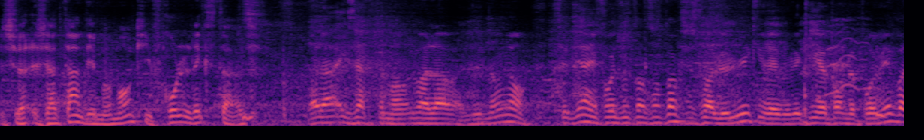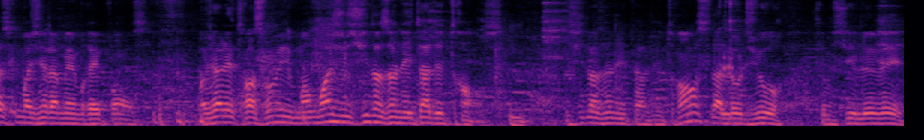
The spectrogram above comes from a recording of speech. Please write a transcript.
j'atteins des moments qui frôlent l'extase. Voilà, exactement. Voilà. Non, non, c'est bien, il faut de temps en temps que ce soit le lui qui, qui réponde le premier parce que moi j'ai la même réponse. Moi j'allais transformer. Moi, je suis dans un état de transe. Je suis dans un état de transe. Là, l'autre jour, je me suis levé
